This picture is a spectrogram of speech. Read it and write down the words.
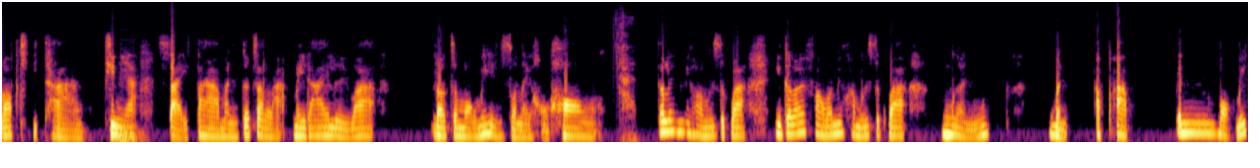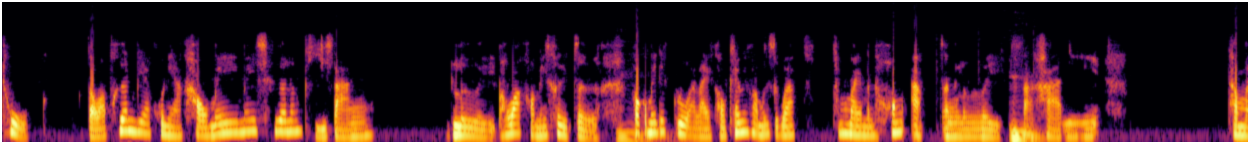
รอบทิศทาง ทีเนี้ย สายตามันก็จะละไม่ได้เลยว่า เราจะมองไม่เห็นส่วนไหนของห้องครับก็เลยมีความรู้สึกว่านี่ก็เล่าให้ฟังว่ามีความรู้สึกว่าเหมือนเหมือนอับอับๆ เป็นบอกไม่ถูก แต่ว่าเพื่อนเบียร์คนเนี้ยเขาไม่ไม่เชื่อเรื่องผีสางเลย เพราะว่าเขาไม่เคยเจอออืมเขาก็ไม่ได้กลัวอะไร เขาแค่มีความรู้สึกว่าทำไมมันห้องอับจังเลยอืมสาขานี้ทำไม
